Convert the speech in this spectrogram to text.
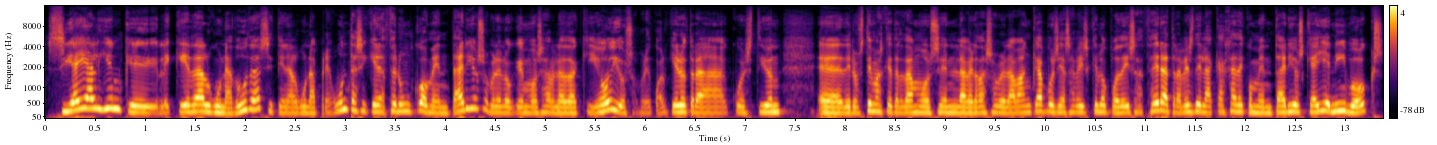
Si hay alguien que le queda alguna duda, si tiene alguna pregunta, si quiere hacer un comentario sobre lo que hemos hablado aquí hoy o sobre cualquier otra cuestión eh, de los temas que tratamos en La Verdad sobre la Banca, pues ya sabéis que lo podéis hacer a través de la caja de comentarios que hay en iVoox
